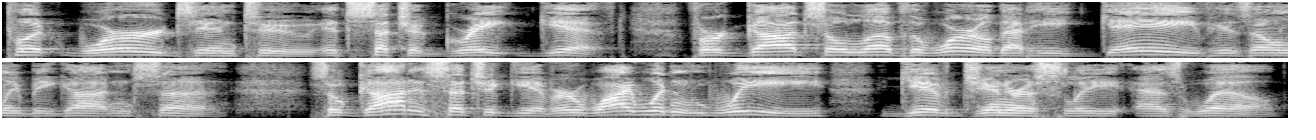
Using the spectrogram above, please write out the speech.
put words into. It's such a great gift. For God so loved the world that he gave his only begotten Son. So God is such a giver. Why wouldn't we give generously as well?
